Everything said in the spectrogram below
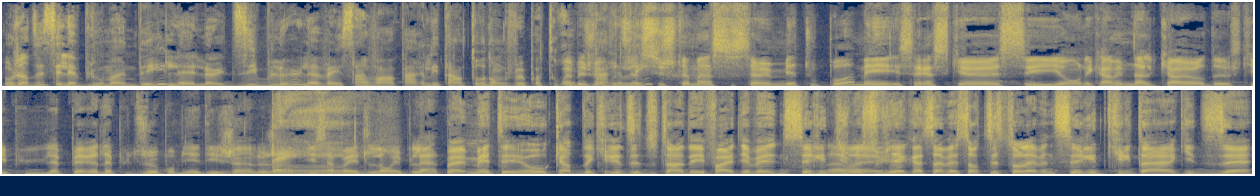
Aujourd'hui, c'est le Blue Monday, le lundi bleu. Là, Vincent va en parler tantôt, donc je veux pas trop Oui, mais je vais parler. vous dire si justement si c'est un mythe ou pas, mais ça reste que c'est on est quand même dans le cœur de ce qui est plus la période la plus dure pour bien des gens. Là. Ben- Janvier, ça peut être long et plate. Ben, météo, carte de crédit du temps des fêtes. Il y avait une série de, Ah je me ouais. souviens quand ça avait sorti, ce tour-là, il y avait une série de critères qui disaient,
